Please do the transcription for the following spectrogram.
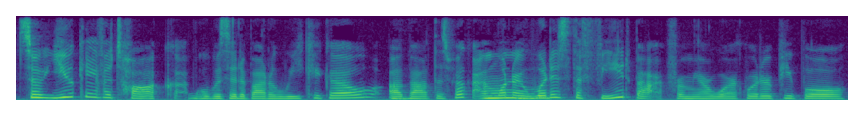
So you gave a talk, what was it, about a week ago about this book? I'm wondering Mm-hmm. what is the feedback from your work? What are people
